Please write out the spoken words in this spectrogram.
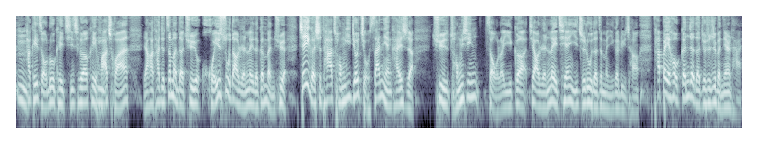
嗯，他可以走路，可以骑车，可以划船，然后他就这么的去回溯到人类的根本去。这个是他从一九九三年开始去重新走了一个叫人类迁移之路的这么一个旅程。他背后跟着的就是日本电视台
